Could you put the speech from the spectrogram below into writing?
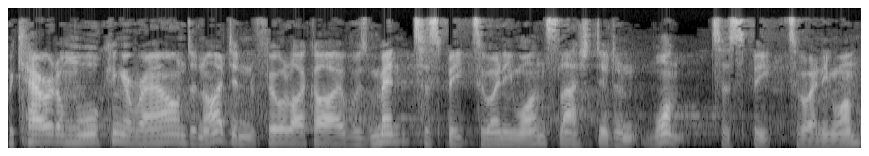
We carried on walking around and I didn't feel like I was meant to speak to anyone slash didn't want to speak to anyone.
